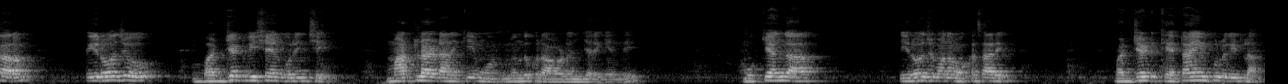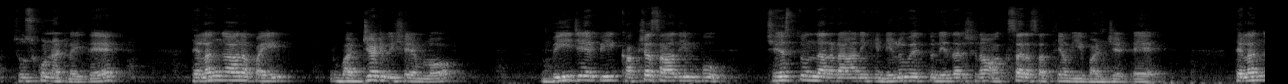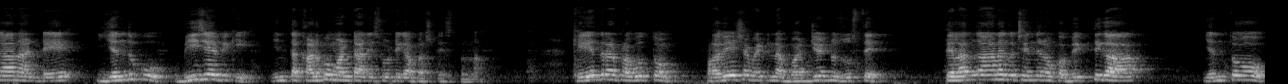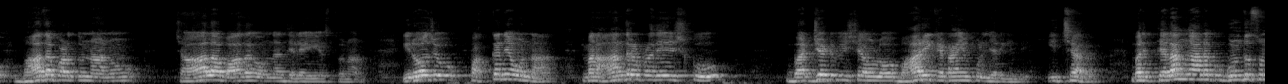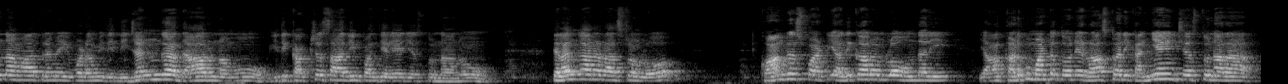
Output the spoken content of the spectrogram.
నమస్కారం. ఈరోజు బడ్జెట్ విషయం గురించి మాట్లాడడానికి ము- ముందుకు రావడం జరిగింది. ముఖ్యంగా ఈరోజు మనం ఒకసారి బడ్జెట్ కేటాయింపులు ఇట్లా చూసుకున్నట్లయితే తెలంగాణపై బడ్జెట్ విషయంలో బీజేపీ కక్ష సాధింపు చేస్తుందనడానికి నిలువెత్తు నిదర్శనం అక్షర సత్యం ఈ బడ్జెటే తెలంగాణ అంటే ఎందుకు బీజేపీకి ఇంత కడుపు మంట అని సూటిగా ప్రశ్నిస్తున్నా. కేంద్ర ప్రభుత్వం ప్రవేశపెట్టిన బడ్జెట్ను చూస్తే తెలంగాణకు చెందిన ఒక వ్యక్తిగా ఎంతో బాధపడుతున్నాను చాలా బాధగా ఉందని తెలియజేస్తున్నాను. ఈరోజు పక్కనే ఉన్న మన ఆంధ్రప్రదేశ్కు బడ్జెట్ విషయంలో భారీ కేటాయింపులు జరిగింది ఇచ్చారు. మరి తెలంగాణకు గుండు సున్నా మాత్రమే ఇవ్వడం ఇది నిజంగా దారుణము ఇది కక్ష సాధింపు అని తెలియజేస్తున్నాను. తెలంగాణ రాష్ట్రంలో కాంగ్రెస్ పార్టీ అధికారంలో ఉందని ఆ కడుపు మంటతోనే రాష్ట్రానికి అన్యాయం చేస్తున్నారా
